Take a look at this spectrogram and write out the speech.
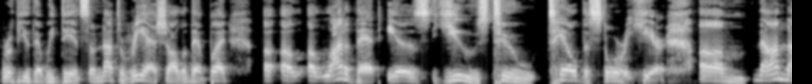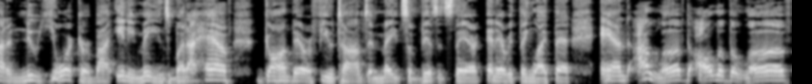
review that we did. So not to rehash all of that, but a, a, a, lot of that is used to tell the story here. Um, now I'm not a New Yorker by any means, but I have gone there a few times and made some visits there and everything like that. And I loved all of the love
